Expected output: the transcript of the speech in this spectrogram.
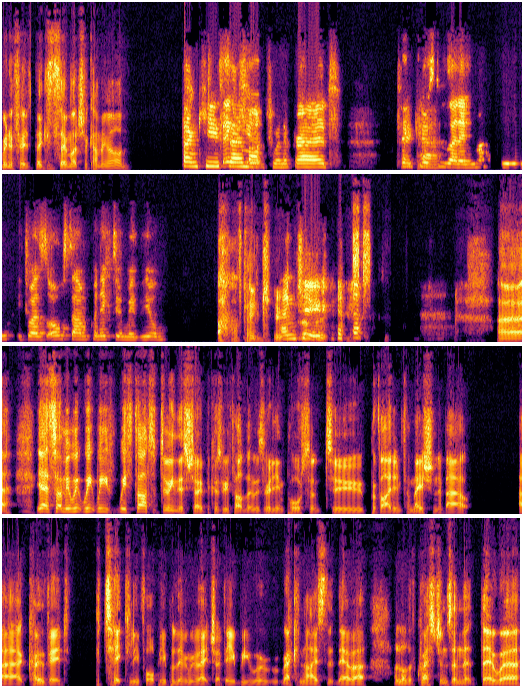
Winifred, thank you so much for coming on. Thank you thank so you. much, Winifred. Take thank care. you, Susan and Matthew. It was awesome connecting with you. Oh, thank you. And you. Uh, yeah, so I mean, we, we we started doing this show because we felt that it was really important to provide information about uh, COVID, particularly for people living with HIV, we were recognized that there were a lot of questions and that there were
